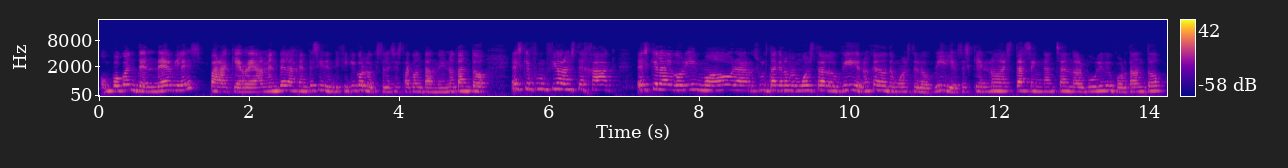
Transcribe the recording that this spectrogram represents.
un poco entenderles para que realmente la gente se identifique con lo que se les está contando. Y no tanto es que funciona este hack, es que el algoritmo ahora resulta que no me muestra los vídeos, no es que no te muestre los vídeos, es que no estás enganchando al público y por tanto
